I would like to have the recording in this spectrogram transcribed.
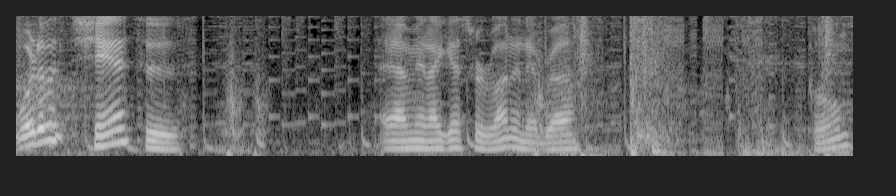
what are the chances? I mean, I guess we're running it, bro. Boom.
